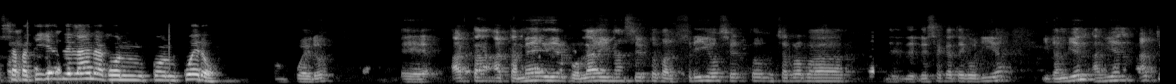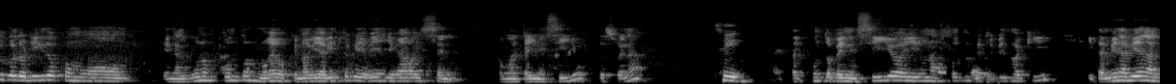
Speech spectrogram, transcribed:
Zapatillas de lana con, con cuero. Con cuero. Eh, harta, harta media, polaina, ¿cierto? Para el frío, ¿cierto? Mucha ropa de, de, esa categoría. Y también habían harto colorido como en algunos puntos nuevos que no había visto que habían llegado a Aysén, como el peinecillo, ¿te suena? Sí. el punto peinecillo, hay una foto que estoy viendo aquí. Y también habían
